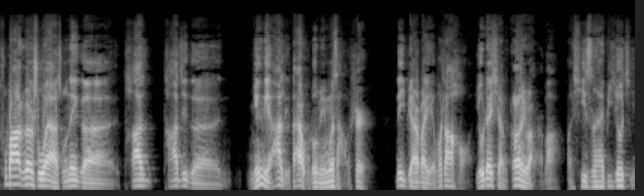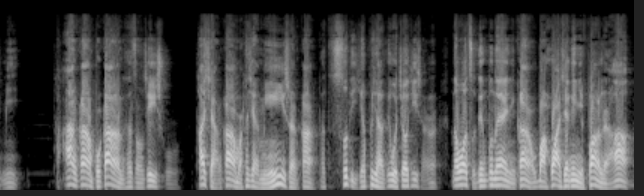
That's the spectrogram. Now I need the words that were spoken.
兔八哥说呀，说那个他他这个明里暗里，大伙都明白咋回事那边吧也不咋好，有点想杠远吧，啊，心思还比较紧密。他暗杠不杠的，他整这一出。他想杠吧，他想名义上杠，他私底下不想给我交提成。那我指定不能让你杠，我把话先给你放着啊。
